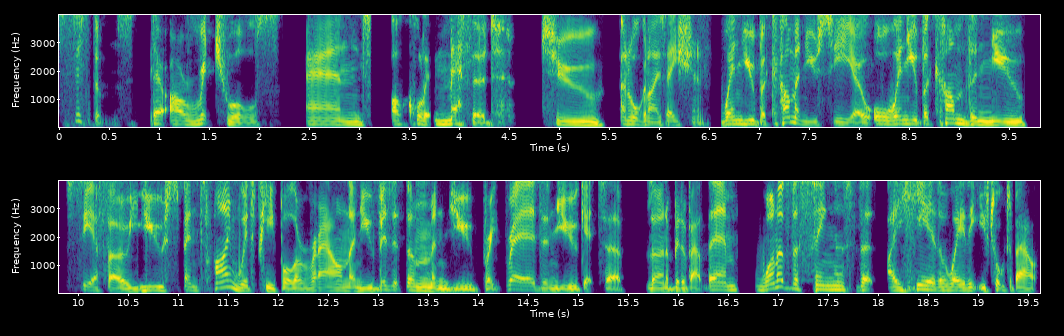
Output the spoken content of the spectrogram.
systems. There are rituals and I'll call it method to an organization. When you become a new CEO or when you become the new CFO, you spend time with people around and you visit them and you break bread and you get to learn a bit about them. One of the things that I hear the way that you've talked about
